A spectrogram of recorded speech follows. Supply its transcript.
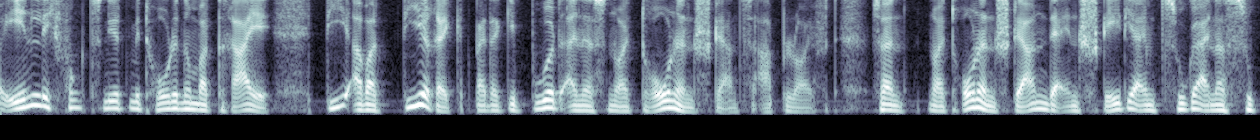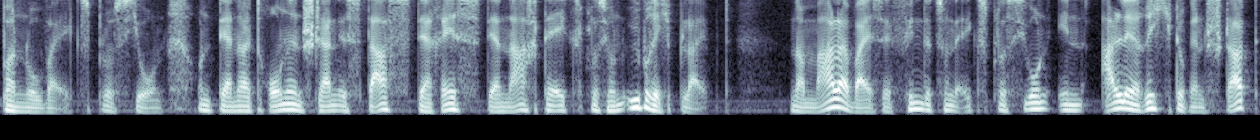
ähnlich funktioniert Methode Nummer drei, die aber direkt bei der Geburt eines Neutronensterns abläuft. So ein Neutronenstern, der entsteht ja im Zuge einer Supernova-Explosion. Und der Neutronenstern ist das, der Rest, der nach der Explosion übrig bleibt. Normalerweise findet so eine Explosion in alle Richtungen statt,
